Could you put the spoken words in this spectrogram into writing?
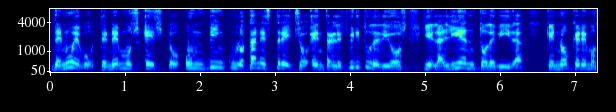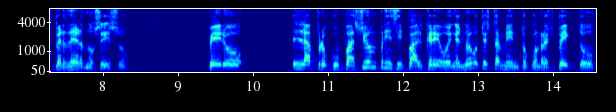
de nuevo tenemos esto, un vínculo tan estrecho entre el Espíritu de Dios y el aliento de vida, que no queremos perdernos eso. Pero la preocupación principal, creo, en el Nuevo Testamento con respecto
